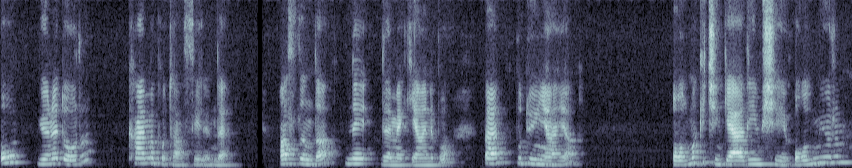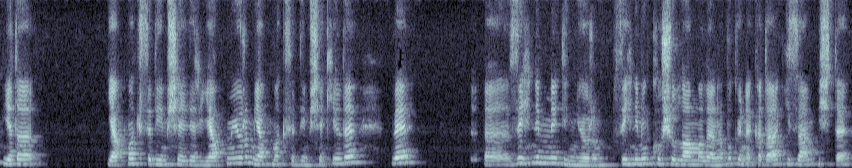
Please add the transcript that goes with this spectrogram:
o yöne doğru kayma potansiyelinde. Aslında ne demek yani bu? Ben bu dünyaya olmak için geldiğim şeyi olmuyorum ya da yapmak istediğim şeyleri yapmıyorum, yapmak istediğim şekilde ve e, zihnimi dinliyorum. Zihnimin koşullanmalarını bugüne kadar Gizem işte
